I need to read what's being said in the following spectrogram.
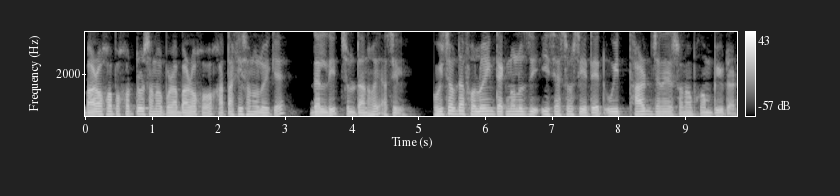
বাৰশ পঁসত্তৰ চনৰ পৰা বাৰশ সাতাশী চনলৈকে দেল্লীত চুলতান হৈ আছিল। Which of the following technology is associated with third generation of computer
